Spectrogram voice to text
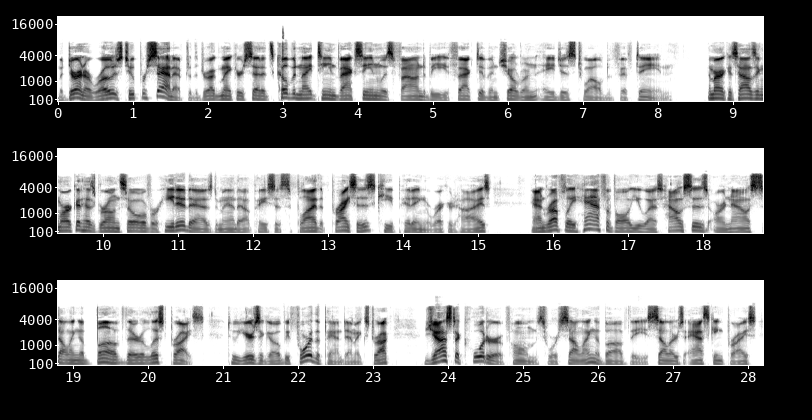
Moderna rose 2% after the drug maker said its COVID 19 vaccine was found to be effective in children ages 12 to 15. America's housing market has grown so overheated as demand outpaces supply that prices keep hitting record highs and roughly half of all U.S. houses are now selling above their list price. Two years ago, before the pandemic struck, just a quarter of homes were selling above the seller's asking price,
